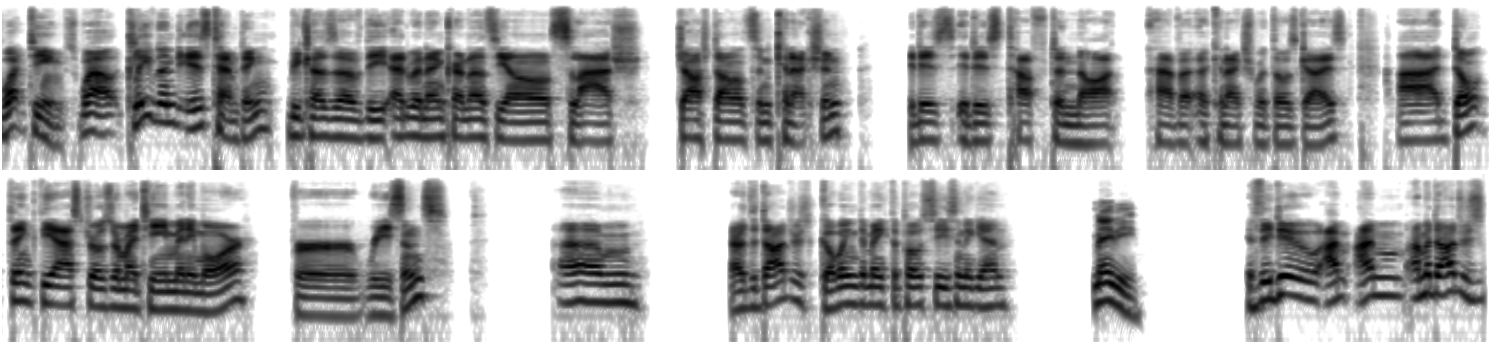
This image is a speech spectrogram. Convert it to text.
what teams? Well, Cleveland is tempting because of the Edwin Encarnacion slash Josh Donaldson connection. It is it is tough to not have a, a connection with those guys. Uh, don't think the Astros are my team anymore for reasons. Um, are the Dodgers going to make the postseason again? Maybe. If they do, I'm I'm I'm a Dodgers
